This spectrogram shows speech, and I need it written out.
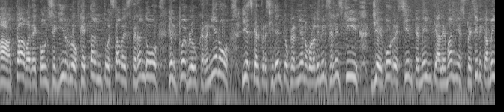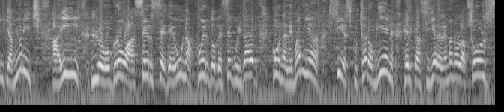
acaba de conseguir lo que tanto estaba esperando el pueblo ucraniano. Y es que el presidente ucraniano Volodymyr Zelensky llegó recientemente a Alemania, específicamente a Múnich. Ahí logró hacerse de un acuerdo de seguridad con Alemania. Si escucharon bien, el canciller alemán Olaf Scholz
